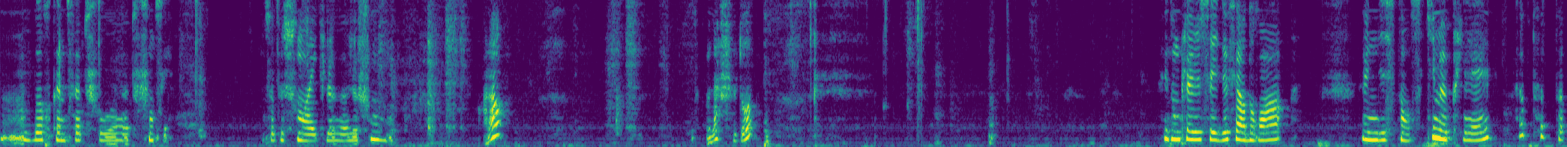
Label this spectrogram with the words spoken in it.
bord comme ça tout, euh, tout foncé. Ça peut se fondre avec le, fond. Voilà. Lâche le doigt. Et donc là, j'essaye de faire droit une distance qui me plaît. Hop, hop, hop.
